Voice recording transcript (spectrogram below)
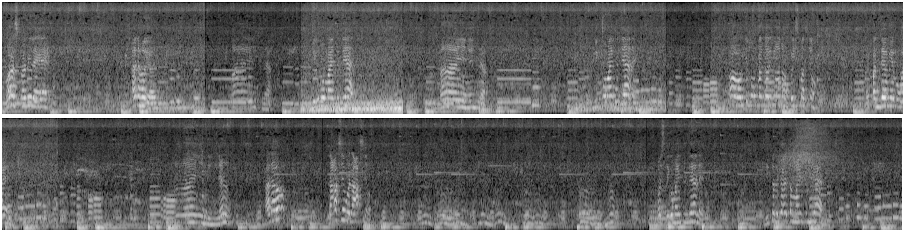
Boss, pamili. Ano ho yun? Ay, na. Hindi ko po maintindihan. Ay, yun, yun, yun. Hindi ko po maintindihan eh. Oo, oh, huwag niyo pong yung ano, face mask nyo. May pandemya po ngayon. Ay, yun, yun, yun. Ano? Lakas nyo, lakas nyo. Boss, di ko maintindihan eh. Di talaga kita maintindihan.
